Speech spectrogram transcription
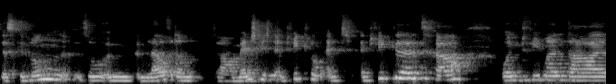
das Gehirn so im, im Laufe der, der menschlichen Entwicklung ent, entwickelt ja? und wie man da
